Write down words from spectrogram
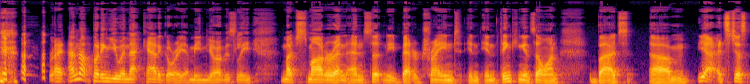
right. I'm not putting you in that category. I mean, you're obviously much smarter and and certainly better trained in in thinking and so on. But um, yeah, it's just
